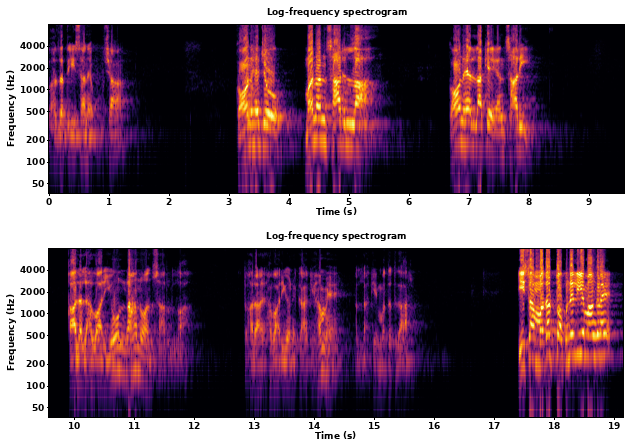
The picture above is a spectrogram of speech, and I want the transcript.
تو حضرت عیسیٰ نے پوچھا، کون ہے جو من انصار اللہ؟ کون ہے اللہ کے انصاری؟ قال الحواریون نہن انصار اللہ۔ تو ہواریوں نے کہا کہ ہم ہیں اللہ کے مددگار۔ عیسا مدد تو اپنے لیے مانگ رہے ہیں،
